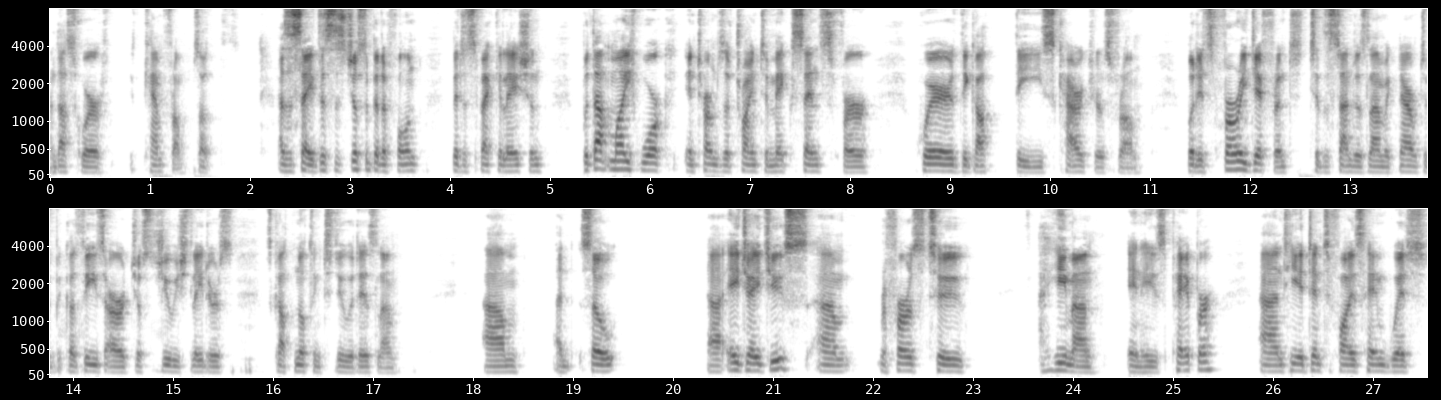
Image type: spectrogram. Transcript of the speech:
and that's where it came from. So, as I say, this is just a bit of fun, bit of speculation, but that might work in terms of trying to make sense for where they got these characters from. But it's very different to the standard Islamic narrative because these are just Jewish leaders. It's got nothing to do with Islam. Um, and so uh, AJ Deus um, refers to He-Man in his paper, and he identifies him with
